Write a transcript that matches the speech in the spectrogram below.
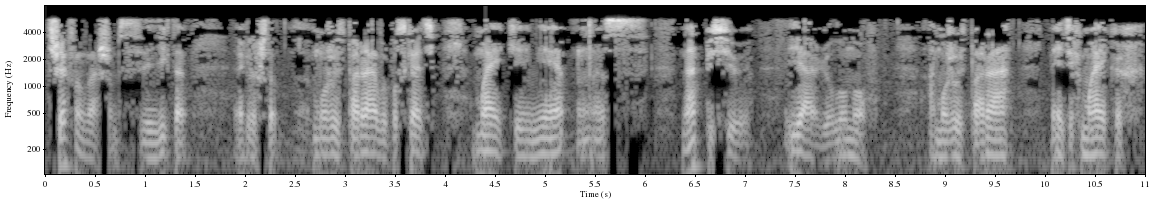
с шефом вашим, с Венедиктом, я говорю, что может быть пора выпускать майки не с надписью «Я Голунов», а может быть пора на этих майках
